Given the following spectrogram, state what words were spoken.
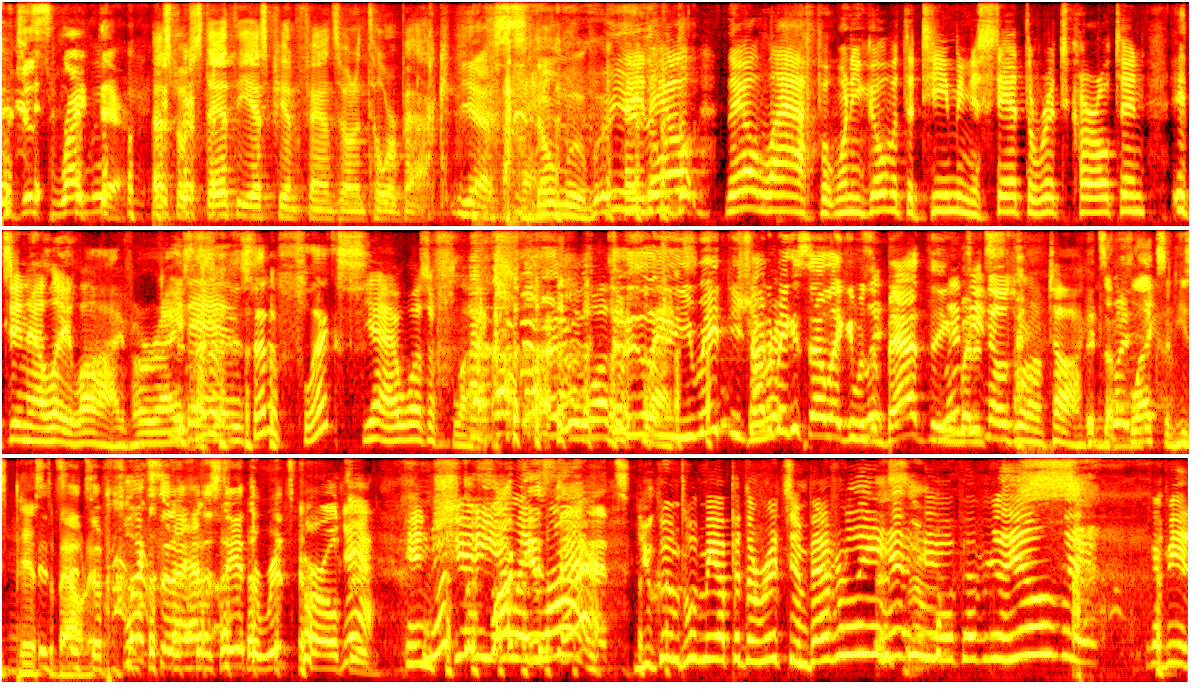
We're just right there. Espo, stay at the ESPN fan zone until we're back. Yes, don't move. Hey, they all they all laugh, but when you go with the team and you stay at the Ritz Carlton, it's in LA live. All right. is, that a, is. is that a flex? Yeah, it was a flex. It was a flex. you made you tried to make it sound like it was a bad thing, but Lindsey it's, knows what I'm talking. It's a about. flex, and he's pissed it's, about it's it. It's a flex that I had to stay at the Ritz Carlton. Yeah, in What the shitty fuck LA is Live. that? You couldn't put me up at the Ritz in Beverly, That's the- you know, Beverly Hills. I'm gonna be at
